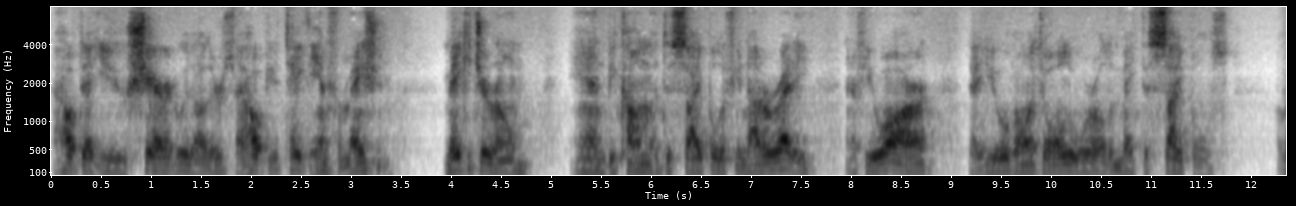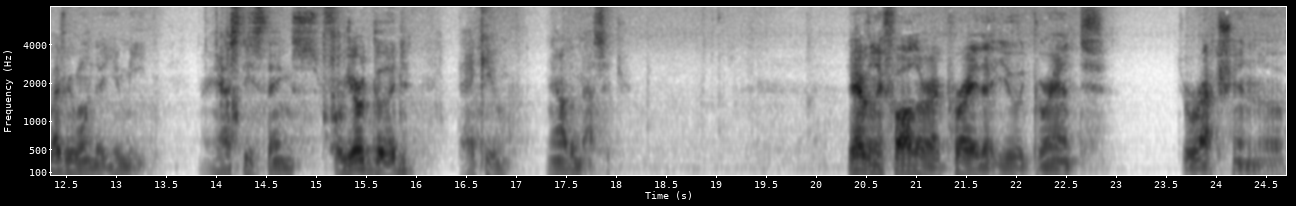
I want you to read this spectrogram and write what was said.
I hope that you share it with others. I hope you take the information, make it your own, and become a disciple if you're not already. And if you are, that you will go into all the world and make disciples of everyone that you meet. I ask these things for your good. Thank you. Now the message. Dear Heavenly Father, I pray that you would grant direction of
